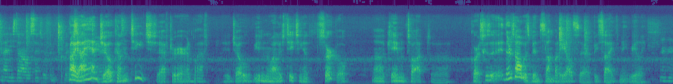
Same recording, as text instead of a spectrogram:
And then he's done all those things with the. With Right, I had yeah. Joe come and teach after Aaron left. Joe, even while he was teaching at Circle, uh, came and taught, uh, of course, because there's always been somebody else there besides me, really. Mhm.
